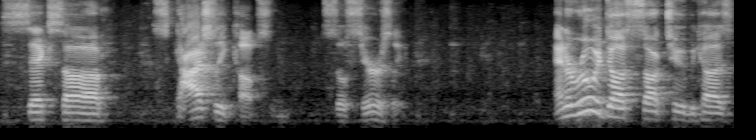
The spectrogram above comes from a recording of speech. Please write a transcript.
six uh, Scottish League Cups. So seriously, and it really does suck too because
